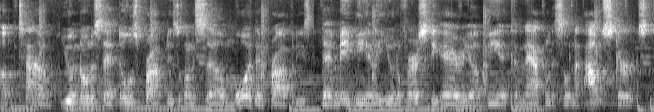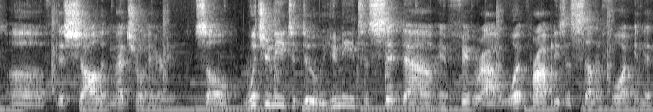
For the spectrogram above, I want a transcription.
uptown, you'll notice that those properties are going to sell more than properties that may be in the university area or be in Kannapolis on the outskirts of the Charlotte metro area. So what you need to do, you need to sit down and figure out what properties are selling for in the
